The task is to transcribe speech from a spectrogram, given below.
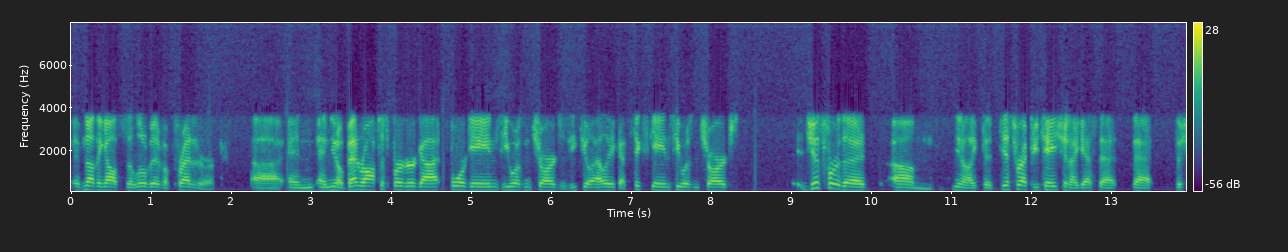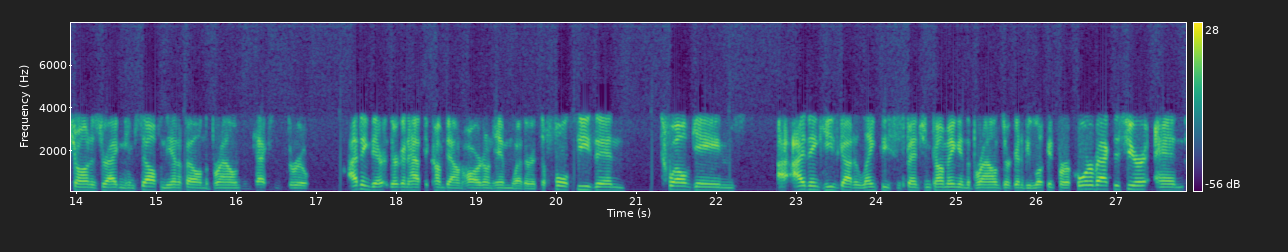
if nothing else, a little bit of a predator. Uh, and and you know Ben Roethlisberger got four games, he wasn't charged. Ezekiel Elliott got six games, he wasn't charged. Just for the um, you know like the disreputation, I guess that that Deshaun is dragging himself and the NFL and the Browns and Texans through. I think they're they're going to have to come down hard on him, whether it's a full season, twelve games. I, I think he's got a lengthy suspension coming, and the Browns are going to be looking for a quarterback this year. And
